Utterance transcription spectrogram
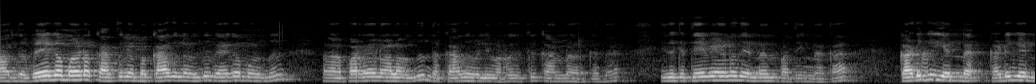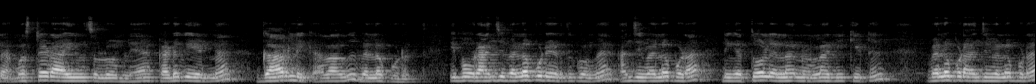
அந்த வேகமான காற்று நம்ம காதில் வந்து வேகமாக வந்து படுறனால வந்து இந்த காது வலி வர்றதுக்கு காரணம் இருக்குதுங்க இதுக்கு தேவையானது என்னன்னு பார்த்தீங்கன்னாக்கா கடுகு எண்ணெய் கடுகு எண்ணெய் மஸ்டர்ட் ஆயில்னு சொல்லுவோம் இல்லையா? கடுகு எண்ணெய் கார்லிக் அதாவது வெள்ளைப்பூடு. இப்போ ஒரு அஞ்சு வெள்ளைப்பூடை எடுத்துக்கோங்க. அஞ்சு வெள்ளைப்பூடை நீங்கள் தோல் எல்லாம் நல்லா நீக்கிட்டு வெள்ளைப்பூடை அஞ்சு வெள்ளைப்பூடை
